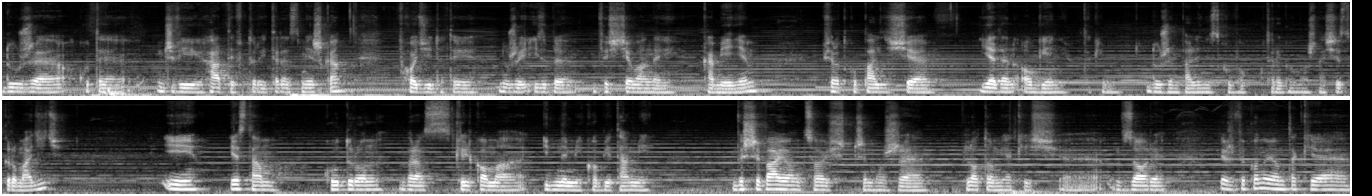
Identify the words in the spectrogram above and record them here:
duże, okute drzwi chaty, w której teraz mieszka. Wchodzi do tej dużej izby wyściełanej kamieniem. W środku pali się jeden ogień dużym palenisku, wokół którego można się zgromadzić. I jest tam Gudrun wraz z kilkoma innymi kobietami. Wyszywają coś, czy może plotą jakieś e, wzory. Wiesz, wykonują takie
